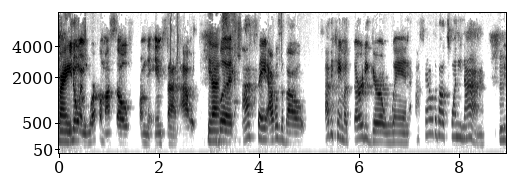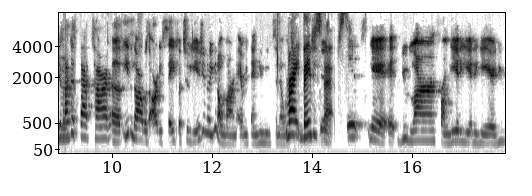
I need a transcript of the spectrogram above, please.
Right. you know, and work on myself from the inside out. Yeah. But I say I was about, I became a 30 girl when I say I was about 29 because Mhm. I just got tired of, even though I was already safe for two years, you know, you don't learn everything you need to know. right, baby steps. it's yeah it, you learn from year to year to year you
